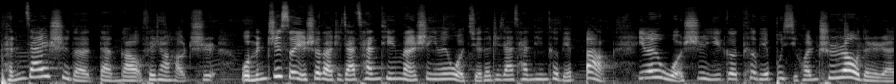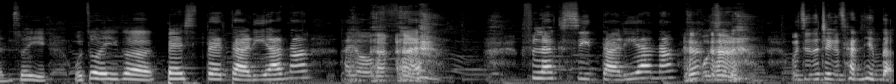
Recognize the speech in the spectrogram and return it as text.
盆栽式的蛋糕，非常好吃。我们之所以说到这家餐厅呢，是因为我觉得这家餐厅特别棒，因为我是一个特别不喜欢吃肉的人，所以我作为一个 b e s t i t a r i a n a 还有 flexitarian，我觉得。我觉得这个餐厅的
